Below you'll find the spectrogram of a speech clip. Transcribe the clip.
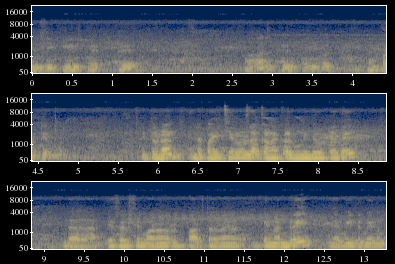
அஞ்சுக்கு எட்டு ஆறுக்கு ஒன்பது. இதுதான் பட்டியல் இத்துடன் இந்த பயிற்சியில் உள்ள கணக்கள் முடிந்துவிட்டது. இந்த எஸ்எல்சி மாணவர்கள் பார்த்ததற்கு நன்றி. இதை மீண்டும் மீண்டும்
